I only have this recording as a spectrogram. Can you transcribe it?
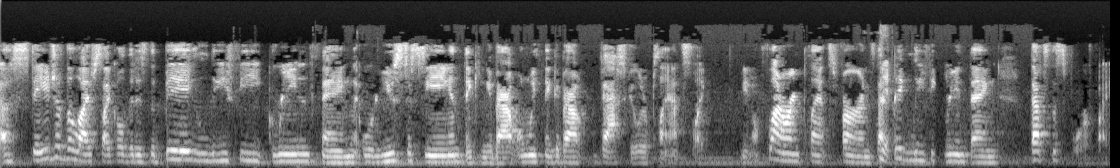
a stage of the life cycle that is the big leafy green thing that we're used to seeing and thinking about when we think about vascular plants like you know flowering plants, ferns, that yeah. big leafy green thing. That's the sporophyte.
